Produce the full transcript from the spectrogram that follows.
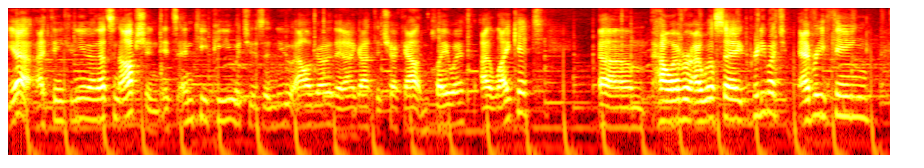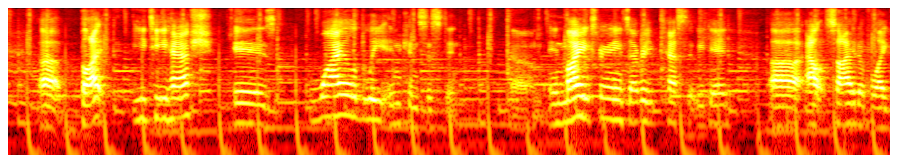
yeah, I think, you know, that's an option. It's MTP, which is a new algo that I got to check out and play with. I like it. Um, however, I will say pretty much everything uh, but ET hash is wildly inconsistent. Um, in my experience, every test that we did uh, outside of like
